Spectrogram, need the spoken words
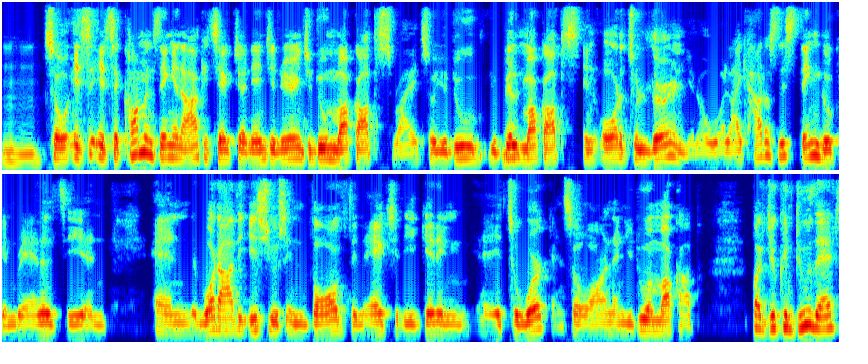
Mm-hmm. So it's it's a common thing in architecture and engineering to do mock-ups, right? So you do you build mock-ups in order to learn, you know, like how does this thing look in reality and and what are the issues involved in actually getting it to work and so on. And you do a mock-up. But you can do that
